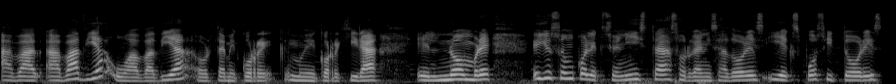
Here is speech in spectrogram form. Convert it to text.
Abadia o Abadía, ahorita me, me corregirá el nombre. Ellos son coleccionistas, organizadores y expositores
